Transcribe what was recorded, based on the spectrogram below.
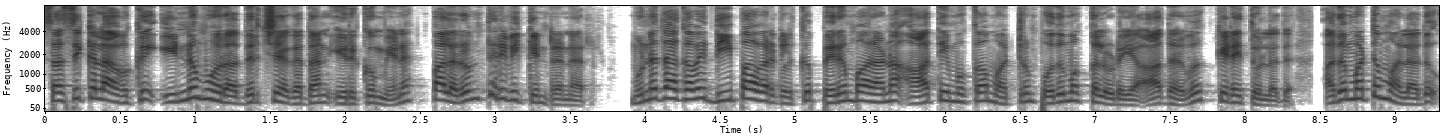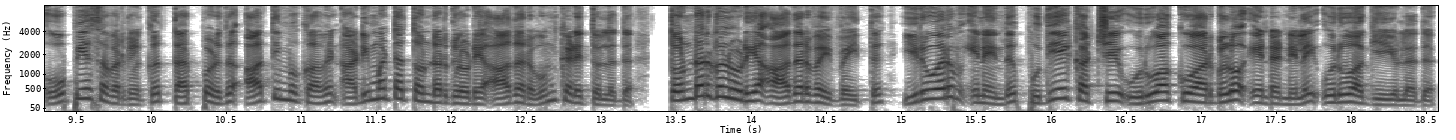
சசிகலாவுக்கு இன்னும் ஒரு அதிர்ச்சியாக தான் இருக்கும் என பலரும் தெரிவிக்கின்றனர். முன்னதாகவே தீபா அவர்களுக்கு பெரும்பாலான அதிமுக மற்றும் பொதுமக்களுடைய ஆதரவு கிடைத்துள்ளது. அது மட்டுமல்லாது ஓபிஎஸ் அவர்களுக்கு தற்பொழுது அதிமுகவின் அடிமட்ட தொண்டர்களுடைய ஆதரவும் கிடைத்துள்ளது. தொண்டர்களுடைய ஆதரவை வைத்து இருவரும் இணைந்து புதிய கட்சியை உருவாக்குவார்களோ என்ற நிலை உருவாகியுள்ளது.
